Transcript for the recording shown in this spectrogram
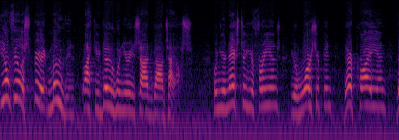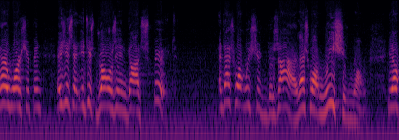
you don't feel the Spirit moving like you do when you're inside God's house. When you're next to your friends, you're worshiping, they're praying, they're worshiping, it's just it just draws in God's Spirit. And that's what we should desire. That's what we should want. You know,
